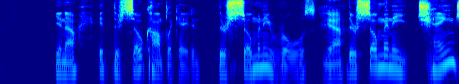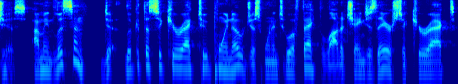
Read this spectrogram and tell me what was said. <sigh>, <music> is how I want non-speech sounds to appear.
You know, it they're so complicated. There's so many rules. Yeah. There's so many changes. I mean, listen, d- look at the Secure Act 2.0 just went into effect. A lot of changes there. Secure Act,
